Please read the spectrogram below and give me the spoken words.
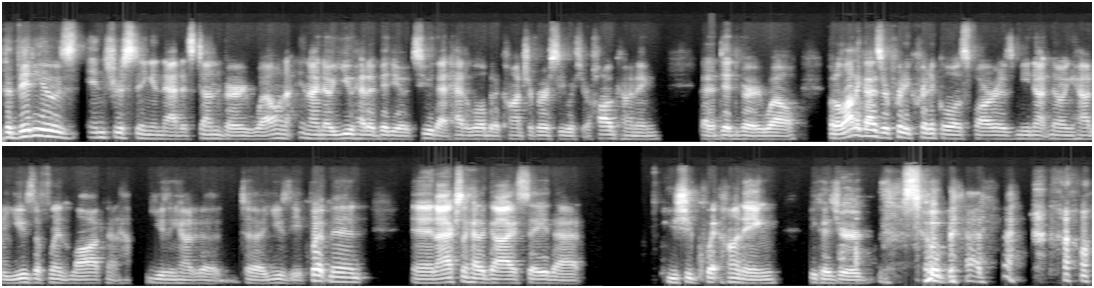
the video is interesting in that it's done very well. And, and I know you had a video too that had a little bit of controversy with your hog hunting that did very well. But a lot of guys are pretty critical as far as me not knowing how to use the flintlock, not using how to, to use the equipment. And I actually had a guy say that you should quit hunting because you're so bad. oh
